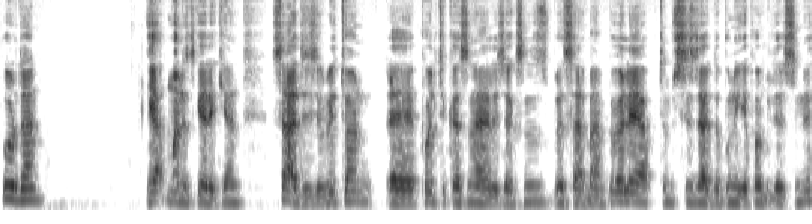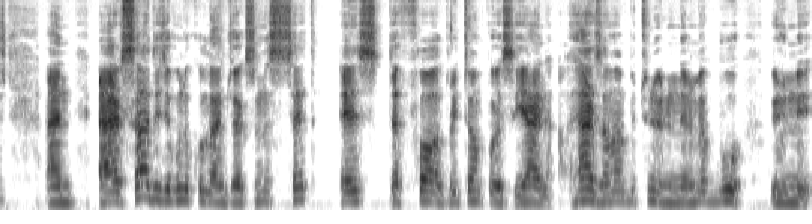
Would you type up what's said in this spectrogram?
Buradan yapmanız gereken sadece return e, politikasını ayarlayacaksınız. Mesela ben böyle yaptım. Sizler de bunu yapabilirsiniz. And eğer sadece bunu kullanacaksınız set as default return policy yani her zaman bütün ürünlerime bu ürünü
